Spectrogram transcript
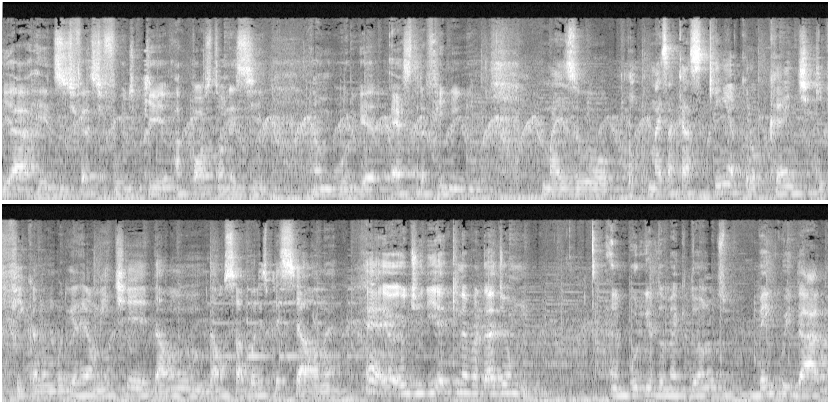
e a redes de fast food que apostam nesse hambúrguer extra fininho. Mas, o, mas a casquinha crocante que fica no hambúrguer realmente dá um, dá um sabor especial, né? É, eu, eu diria que na verdade é um hambúrguer do McDonald's bem cuidado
